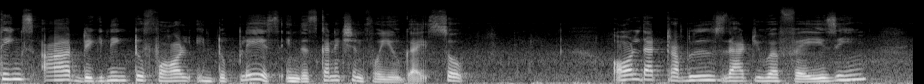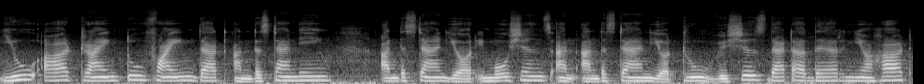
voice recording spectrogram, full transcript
things are beginning to fall into place in this connection for you guys. So all that troubles that you are facing you are trying to find that understanding understand your emotions and understand your true wishes that are there in your heart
